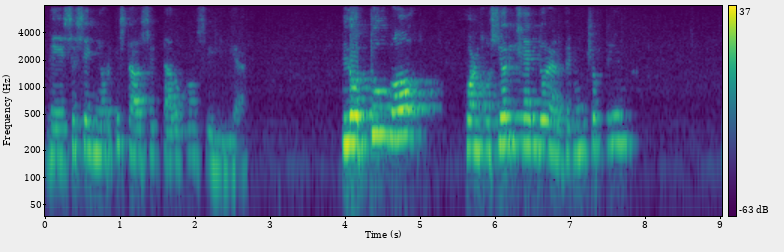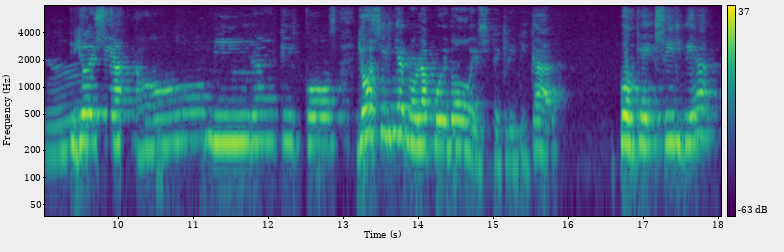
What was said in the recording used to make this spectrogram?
de ese señor que estaba sentado con Silvia, lo tuvo Juan José Origen durante mucho tiempo. Y yo decía, oh, mira qué cosa. Yo a Silvia no la puedo este, criticar, porque Silvia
